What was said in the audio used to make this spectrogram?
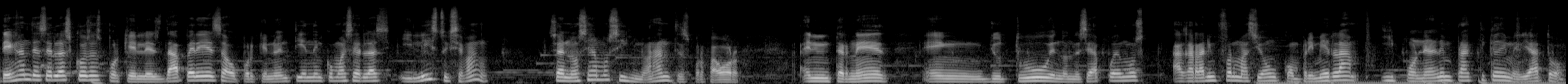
dejan de hacer las cosas porque les da pereza o porque no entienden cómo hacerlas y listo, y se van. O sea, no seamos ignorantes, por favor. En internet, en YouTube, en donde sea, podemos agarrar información, comprimirla y ponerla en práctica de inmediato.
